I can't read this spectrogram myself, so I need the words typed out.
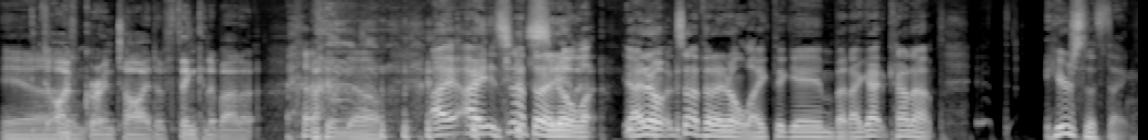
And I've grown tired of thinking about it. I know. I, I it's not that I don't saying li- I don't it's not that I don't like the game, but I got kind of Here's the thing.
